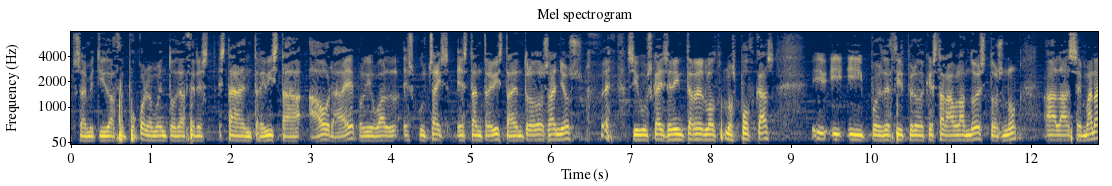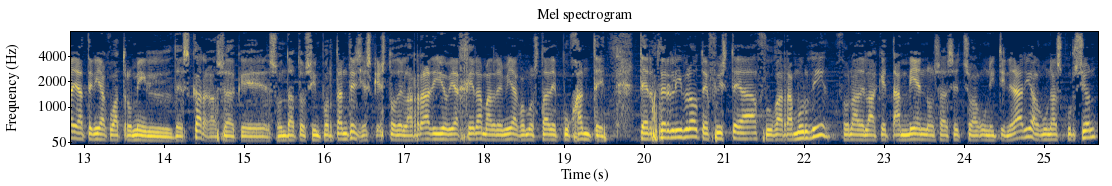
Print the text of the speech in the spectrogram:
se ha emitido hace poco en el momento de hacer esta entrevista ahora, ¿eh? porque igual escucháis esta entrevista dentro de dos años, si buscáis en internet los, podcasts y, y, y, pues decís, pero ¿de qué están hablando estos? no? A la semana ya tenía 4.000 descargas, o sea que son datos importantes y es que esto de la radio viajera, madre mía, cómo está de pujante. Tercer libro, te fuiste Zugarramurdi, zona de la que también nos has hecho algún itinerario, alguna excursión.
